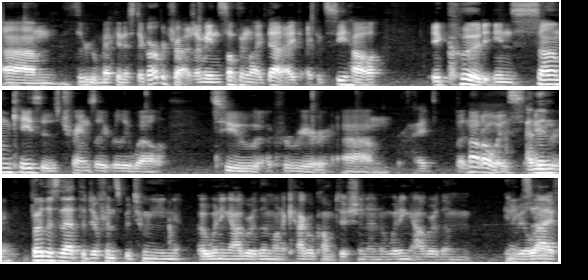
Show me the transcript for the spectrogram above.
um, through mechanistic arbitrage. I mean, something like that. I, I could see how it could, in some cases, translate really well to a career. Um, Right. But not always. And I then agree. further to that, the difference between a winning algorithm on a Kaggle competition and a winning algorithm in real life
